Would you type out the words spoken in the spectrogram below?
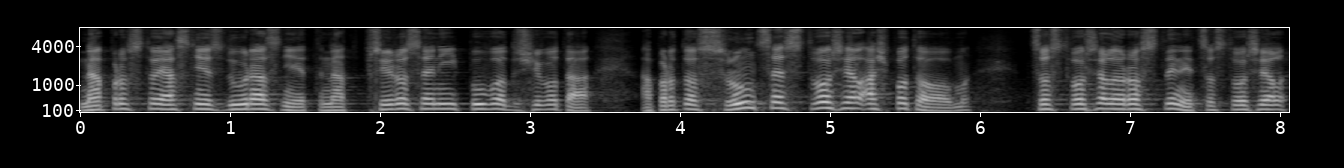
naprosto jasně zdůraznit nad přirozený původ života a proto slunce stvořil až potom, co stvořil rostliny, co stvořil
